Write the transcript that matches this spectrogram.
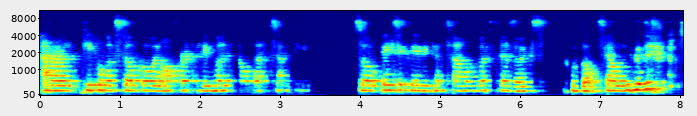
and people would still go and offer it and they wouldn't know that it's empty. So basically we can tell with physics who got scammed with it.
